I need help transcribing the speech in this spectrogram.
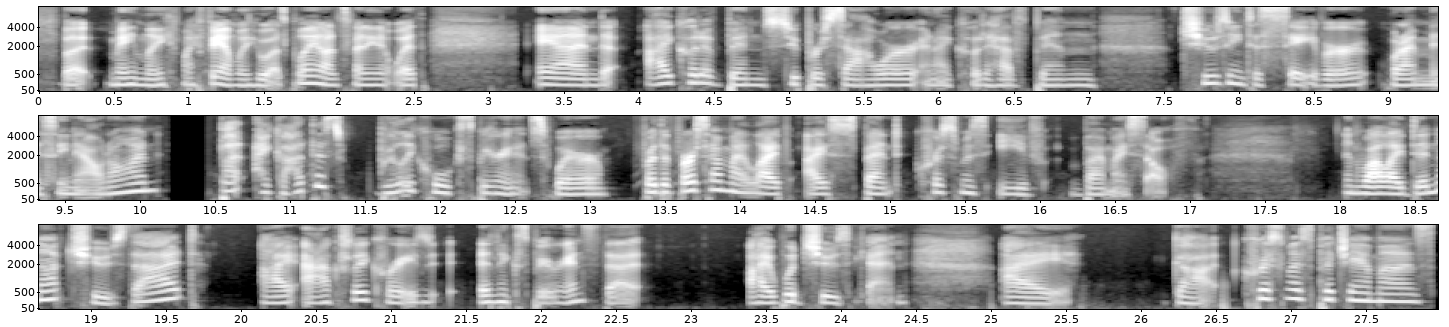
but mainly my family who I was planning on spending it with. And I could have been super sour and I could have been choosing to savor what I'm missing out on. But I got this really cool experience where for the first time in my life, I spent Christmas Eve by myself. And while I did not choose that, I actually created an experience that I would choose again. I got Christmas pajamas,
